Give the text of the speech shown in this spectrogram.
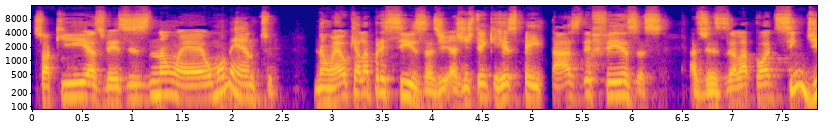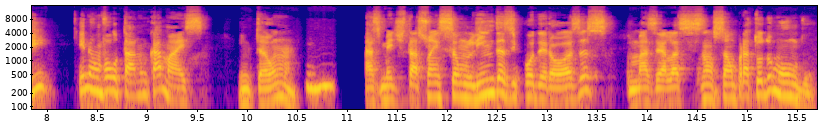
Só que às vezes não é o momento, não é o que ela precisa. A gente tem que respeitar as defesas. Às vezes ela pode cindir e não voltar nunca mais. Então, uhum. As meditações são lindas e poderosas, mas elas não são para todo mundo.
